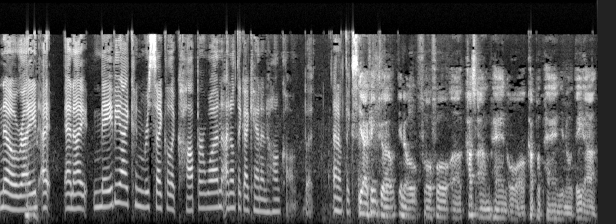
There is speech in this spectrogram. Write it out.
no, right? I and I maybe I can recycle a copper one. I don't think I can in Hong Kong, but I don't think so. Yeah, I think uh, you know for for uh, cast iron pan or copper pan, you know they are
